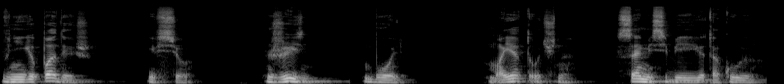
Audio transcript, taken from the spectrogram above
В нее падаешь, и все. Жизнь, боль. Моя точно. Сами себе ее такую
